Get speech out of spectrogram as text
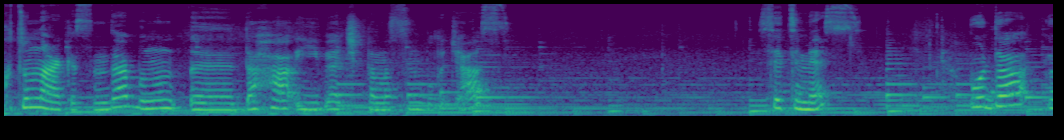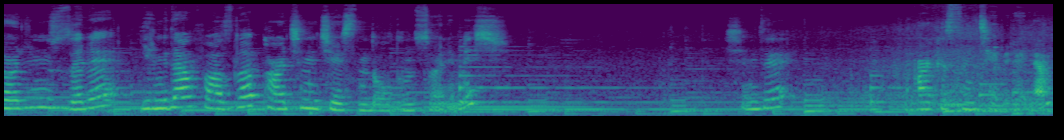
Kutunun arkasında bunun e, daha iyi bir açıklamasını bulacağız. Setimiz. Burada gördüğünüz üzere 20'den fazla parçanın içerisinde olduğunu söylemiş. Şimdi arkasını çevirelim.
